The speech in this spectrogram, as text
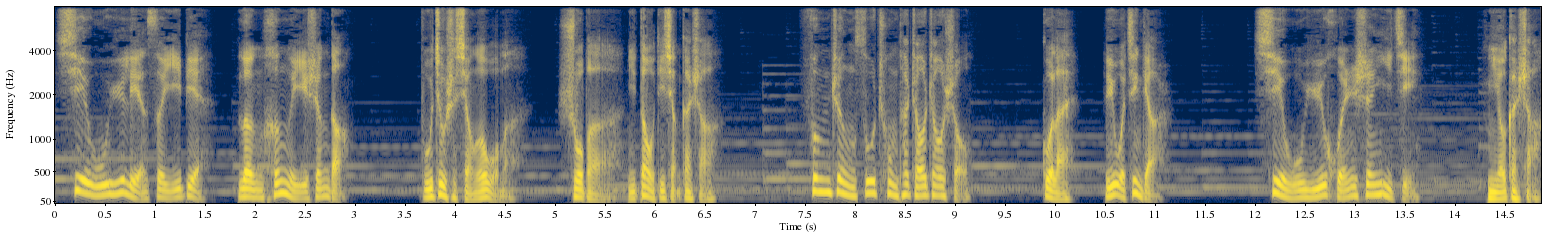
谢无鱼脸色一变，冷哼了一声道：“不就是想讹我吗？说吧，你到底想干啥？”风正苏冲他招招手。过来，离我近点儿。谢无鱼浑身一紧，你要干啥？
